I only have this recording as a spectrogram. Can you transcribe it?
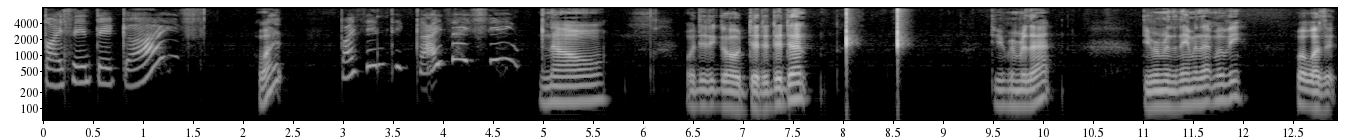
by Santa Guys? What? By Santa Guys, I think. No. What did it go? Did it? Do you remember that? Do you remember the name of that movie? What was it?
